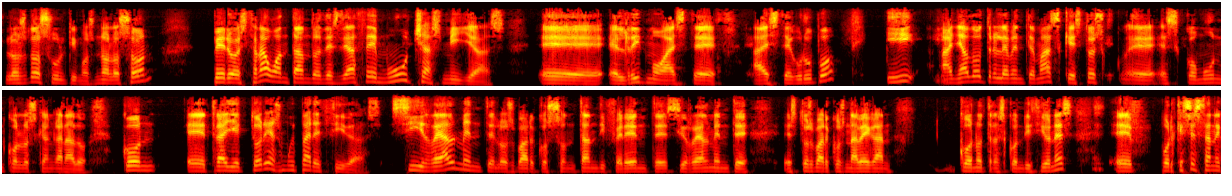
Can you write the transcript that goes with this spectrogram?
los dos últimos no lo son pero están aguantando desde hace muchas millas eh, el ritmo a este, a este grupo. Y añado otro elemento más, que esto es, eh, es común con los que han ganado. Con eh, trayectorias muy parecidas. Si realmente los barcos son tan diferentes, si realmente estos barcos navegan con otras condiciones, ¿por qué se están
